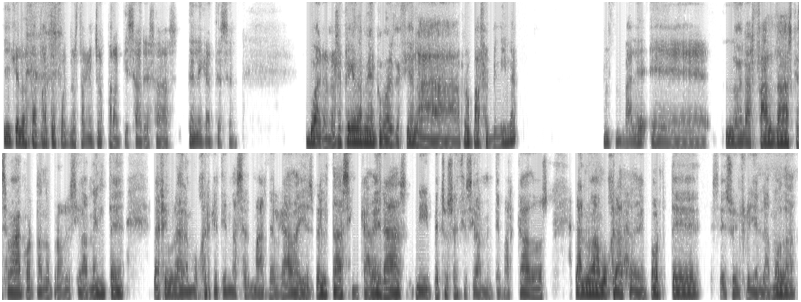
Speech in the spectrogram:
Y que los zapatos pues, no están hechos para pisar esas delicatessen. Bueno, nos explica también, como os decía, la ropa femenina. ¿Vale? Eh, lo de las faldas que se van acortando progresivamente, la figura de la mujer que tiende a ser más delgada y esbelta, sin caderas ni pechos excesivamente marcados, la nueva mujer hace deporte, eso influye en la moda.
